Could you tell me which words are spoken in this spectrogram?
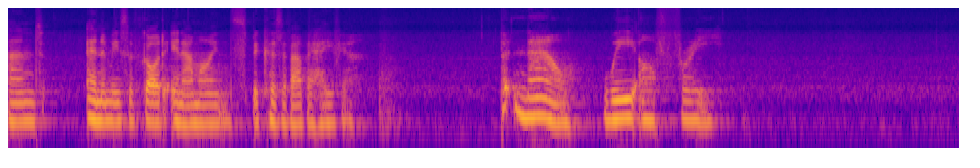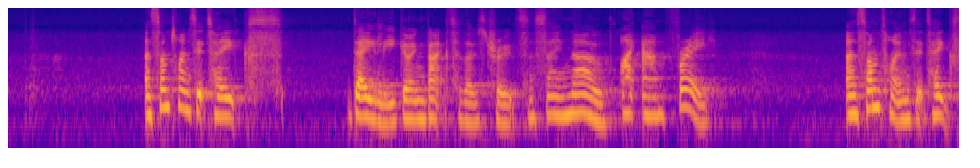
and enemies of God in our minds because of our behavior. But now we are free. And sometimes it takes daily going back to those truths and saying, No, I am free. And sometimes it takes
